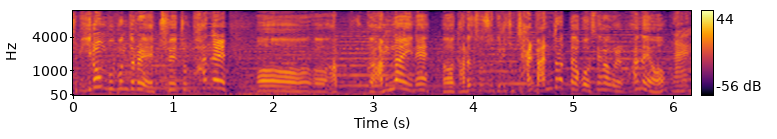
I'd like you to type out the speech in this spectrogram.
좀 이런 부분들을 애초에 좀 판을 어, 어, 앞, 그 앞라인에 어, 다른 선수들이 좀 잘 만들었다고 생각을 하네요. 네.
